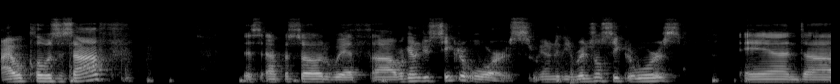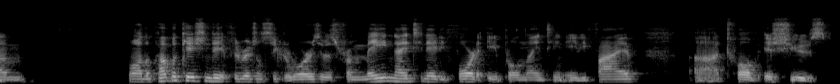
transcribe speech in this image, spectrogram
I will close this off. This episode with uh, we're gonna do Secret Wars. We're gonna do the original Secret Wars, and um, the publication date for the original Secret Wars it was from May 1984 to April 1985, uh, 12 issues.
